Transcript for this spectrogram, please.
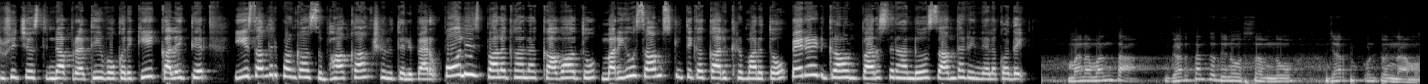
కృషి చేస్తున్న ప్రతి ఒక్కరికి కలెక్టర్ ఈ సందర్భంగా శుభాకాంక్షలు తెలిపారు. పోలీస్ బలగాల కవాతు మరియు సాంస్కృతిక కార్యక్రమాలతో పెరేడ్ గ్రౌండ్ పరిసరాల్లో సందడి నెలకొంది. మనమంతా గణతంత్ర దినోత్సవంను జరుపుకుంటున్నాము.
